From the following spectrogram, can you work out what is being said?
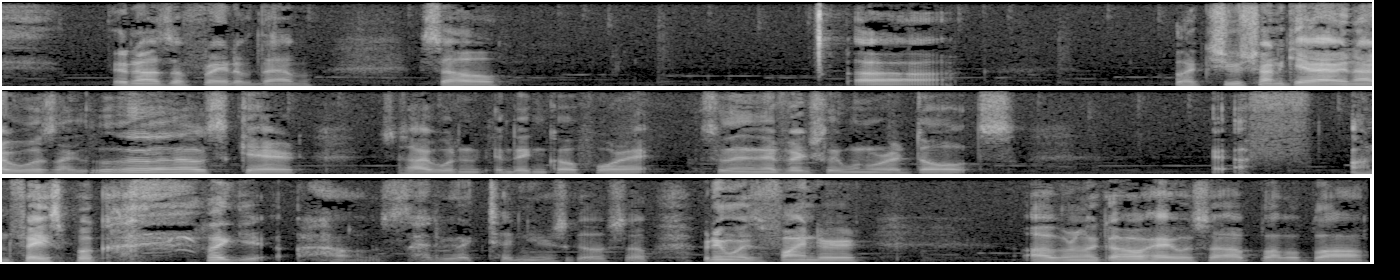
and I was afraid of them. So, uh, like she was trying to get out, and I was like, I was scared, so I wouldn't and didn't go for it. So then eventually, when we're adults, uh, on Facebook, like oh, it had to be like ten years ago. So, but anyways, find her. Uh, we're like, oh hey, what's up? Blah blah blah,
